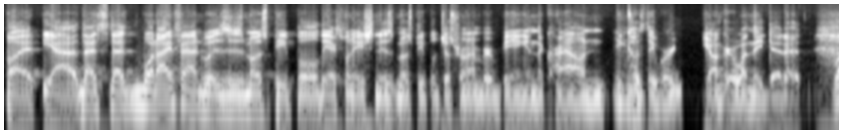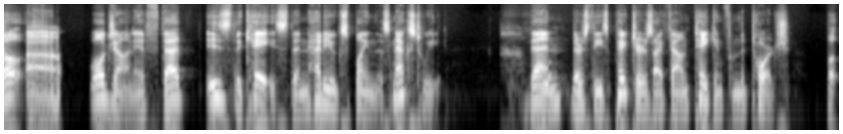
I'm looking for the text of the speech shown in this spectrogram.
but yeah that's that what i found was is most people the explanation is most people just remember being in the crown because they were younger when they did it Well, um well, John, if that is the case, then how do you explain this next tweet? Then there's these pictures I found taken from the torch. But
